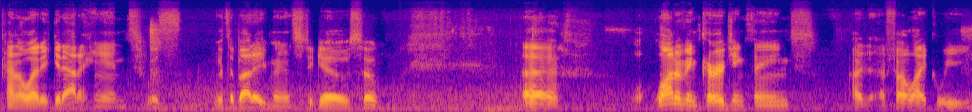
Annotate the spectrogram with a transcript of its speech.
kind of let it get out of hand with with about eight minutes to go. So, uh, a lot of encouraging things. I, I felt like we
